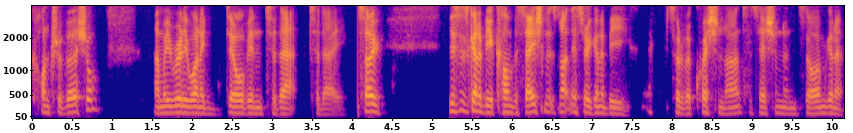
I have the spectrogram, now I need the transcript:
controversial. And we really want to delve into that today. So, this is going to be a conversation. It's not necessarily going to be sort of a question and answer session. And so I'm going to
